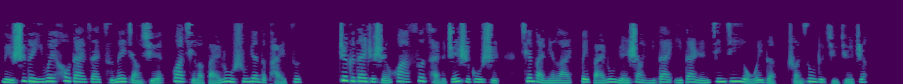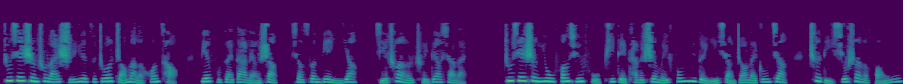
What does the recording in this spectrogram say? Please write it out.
吕氏的一位后代在祠内讲学，挂起了白鹿书院的牌子。这个带着神话色彩的真实故事。千百年来，被白鹿原上一代一代人津津有味的传颂着、咀嚼着。朱先生出来时，月字桌长满了荒草，蝙蝠在大梁上像蒜便一样结串而垂掉下来。朱先生用方巡抚批给他的甚为丰裕的银饷招来工匠，彻底修缮了房屋，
